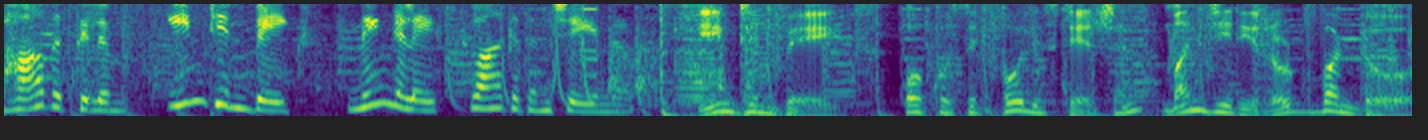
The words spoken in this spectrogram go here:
ഭാവത്തിലും ഇന്ത്യൻ ബേക്സ് നിങ്ങളെ സ്വാഗതം ചെയ്യുന്നു. Indian bakes opposite police station Manjeri road Wandoor.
